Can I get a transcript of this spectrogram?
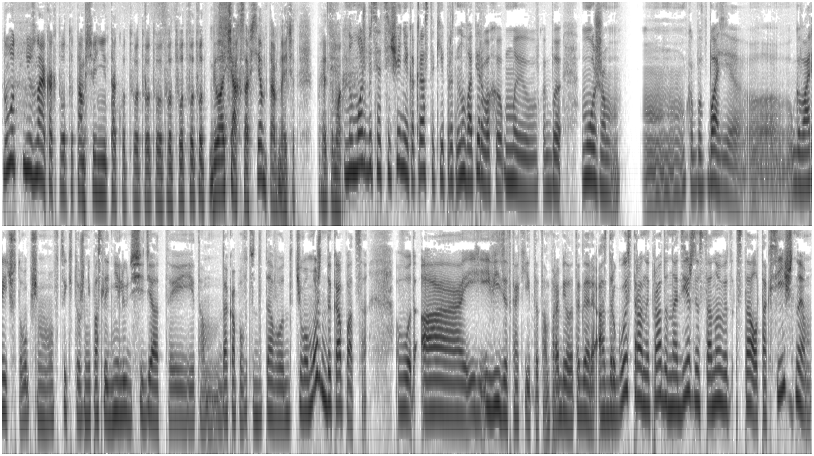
Ну, вот, не знаю, как-то вот там все не так вот, вот, вот, вот, вот, вот, вот, вот, мелочах совсем там, значит, поэтому... Ну, может быть, отсечение как раз-таки, ну, во-первых, мы как бы можем как бы в базе э, говорить, что, в общем, в ЦИКе тоже не последние люди сидят и там докапываются до того, до чего можно докопаться, вот, а и, и видят какие-то там пробелы и так далее. А с другой стороны, правда, Надеждин становится, стал токсичным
